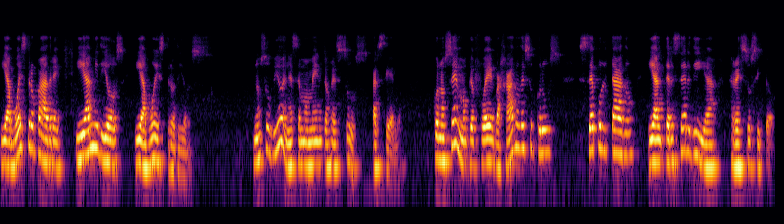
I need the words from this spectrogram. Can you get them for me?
y a vuestro Padre y a mi Dios y a vuestro Dios. No subió en ese momento Jesús al cielo. Conocemos que fue bajado de su cruz, sepultado y al tercer día resucitó.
